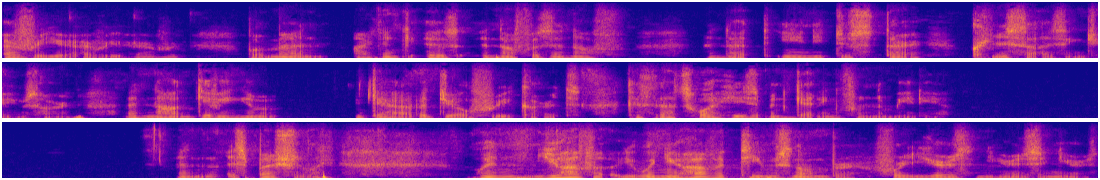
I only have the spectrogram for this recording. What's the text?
every year, every year, every. But man, I think is enough is enough, and that you need to start criticizing James Harden and not giving him get out of jail free cards because that's what he's been getting from the media. And especially when you have a, when you have a team's number for years and years and years,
